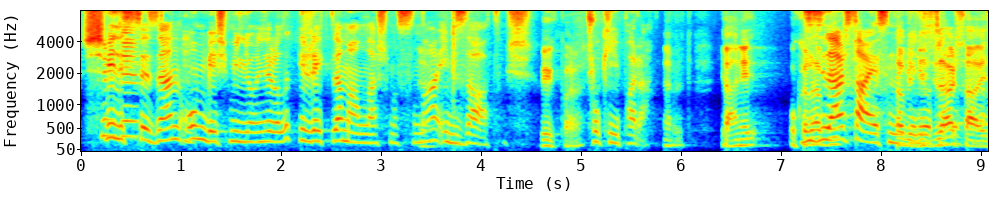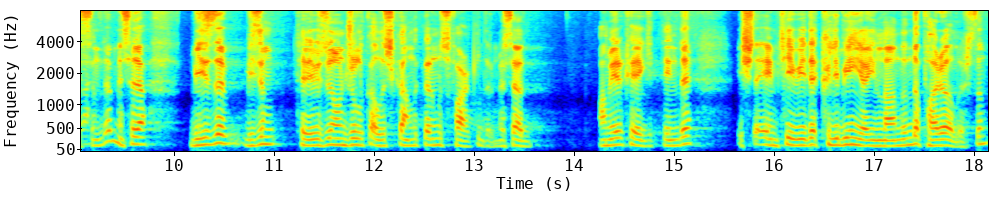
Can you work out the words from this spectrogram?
Şimdi Melis Sezen 15 milyon liralık bir reklam anlaşmasına imza atmış. Büyük para. Çok iyi para. Evet. Yani o kadar Diziler büyük- sayesinde tabii geliyor diziler tabii sayesinde. Mesela bizde bizim televizyonculuk alışkanlıklarımız farklıdır. Mesela Amerika'ya gittiğinde işte MTV'de klibin yayınlandığında para alırsın.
